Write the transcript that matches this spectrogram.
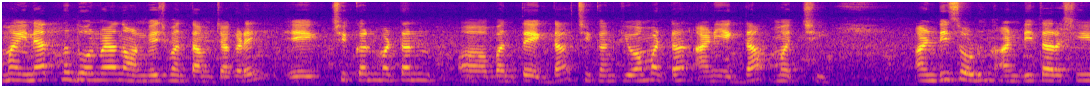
महिन्यातनं दोन वेळा नॉनव्हेज बनतं आमच्याकडे. एक चिकन मटन बनतं एकदा चिकन किंवा मटन आणि एकदा मच्छी. अंडी सोडून अंडी तर अशी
